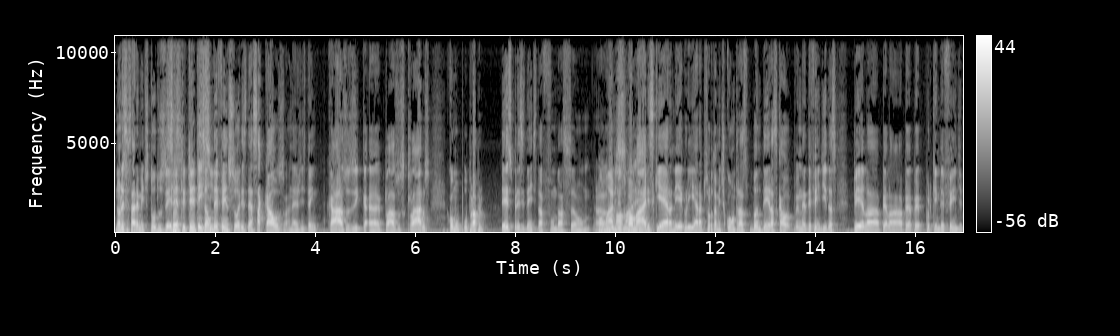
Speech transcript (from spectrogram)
não necessariamente todos eles 135. são defensores dessa causa. Né? A gente tem casos e uh, casos claros, como o próprio ex-presidente da Fundação Palmares. Uh, Palmares. Palmares, que era negro e era absolutamente contra as bandeiras né, defendidas pela, pela, por quem defende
